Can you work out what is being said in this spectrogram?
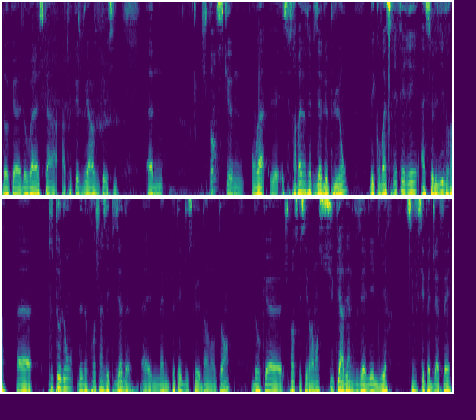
Donc, euh, donc voilà, c'était un, un truc que je voulais rajouter aussi. Euh, je pense que on va, euh, ce sera pas notre épisode le plus long, mais qu'on va se référer à ce livre euh, tout au long de nos prochains épisodes, euh, et même peut-être jusque dans longtemps. Donc, euh, je pense que c'est vraiment super bien que vous alliez le lire, si vous ne pas déjà fait,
